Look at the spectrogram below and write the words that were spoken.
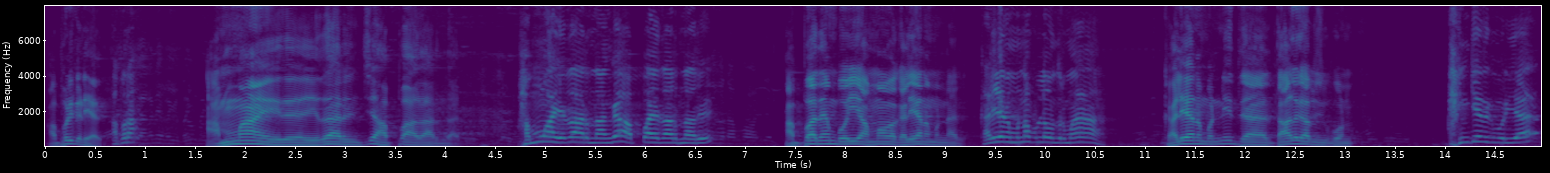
அப்படி கிடையாது. அப்புறம்? அம்மா இது இதாக இருந்துச்சு அப்பா அதாக இருந்தார். அம்மா எதா இருந்தாங்க அப்பா எதா இருந்தாரு? அப்பா தான் போய் அம்மாவை கல்யாணம் பண்ணார். கல்யாணம் பண்ணா புள்ள வந்துருமா? கல்யாணம் பண்ணி த- தாலுகா ஆஃபீஸுக்கு போகணும். அங்கே எதுக்கு போறிய?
